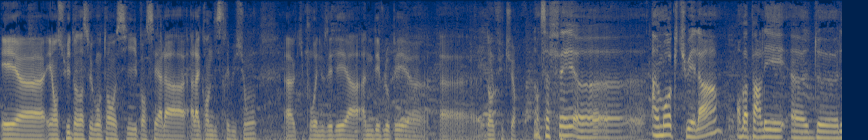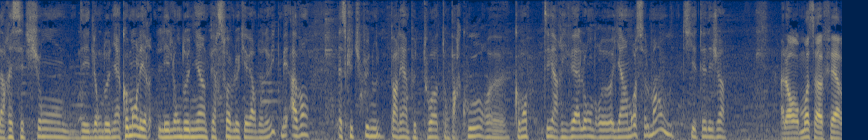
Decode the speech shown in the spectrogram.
Et, euh, et, ensuite, dans un second temps aussi, penser à la, à la grande distribution euh, qui pourrait nous aider à, à nous développer euh, dans le futur. Donc ça fait un mois que tu es là. On va parler de la réception des Londoniens, comment les, les Londoniens perçoivent le Novik. Mais avant, est-ce que tu peux nous parler un peu de toi, de ton parcours Comment tu es arrivé à Londres il y a un mois seulement ou tu y étais déjà? Alors moi ça va faire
